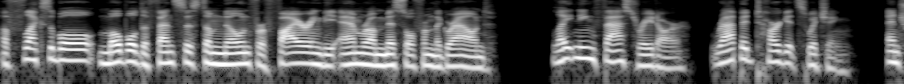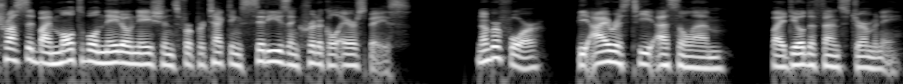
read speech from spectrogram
A flexible, mobile defense system known for firing the AMRAAM missile from the ground. Lightning-fast radar, rapid target switching, and trusted by multiple NATO nations for protecting cities and critical airspace. Number 4. The IRIS-T SLM by Diehl Defense Germany.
